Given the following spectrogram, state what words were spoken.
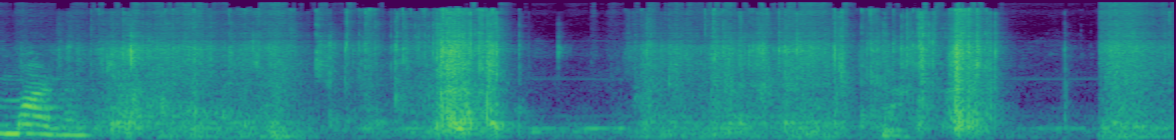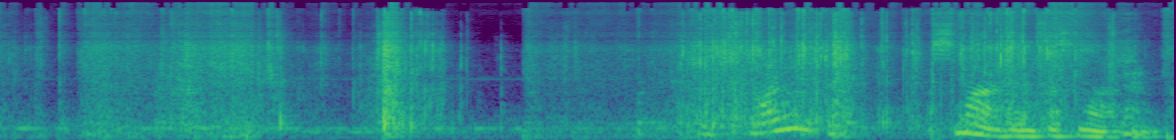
Смажен. Смаженка? Смаженка, смаженка,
